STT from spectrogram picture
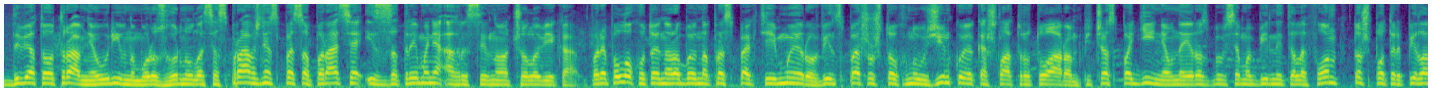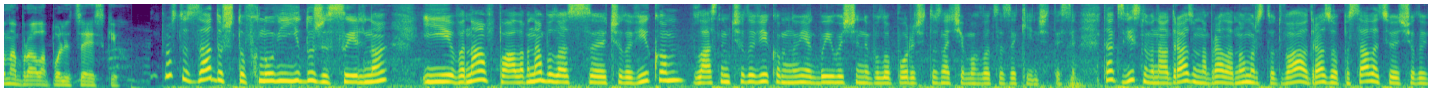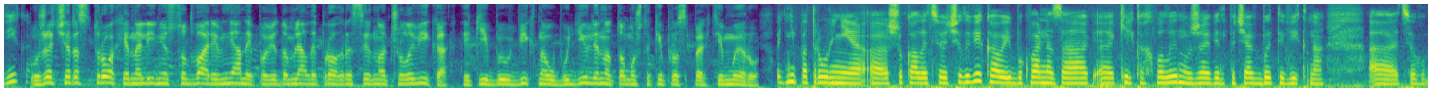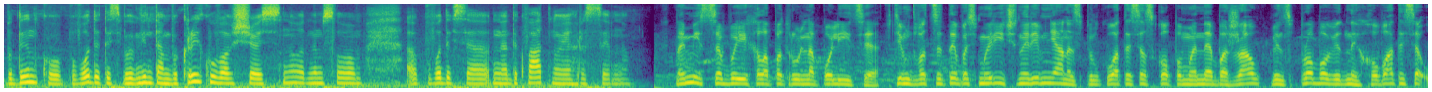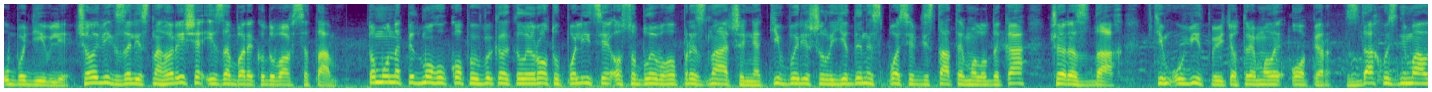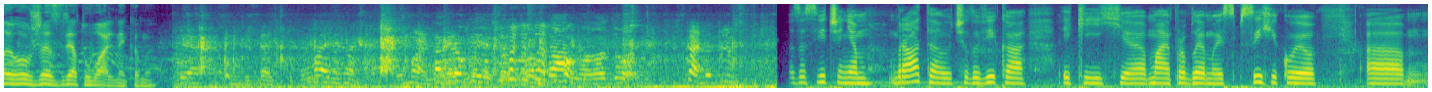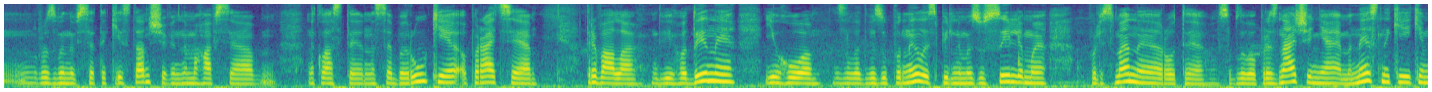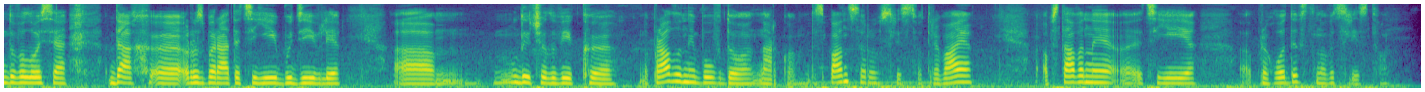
9 травня у Рівному розгорнулася справжня спецоперація із затримання агресивного чоловіка. Переполоху той наробив на проспекті Миру. Він спершу штовхнув жінку, яка йшла тротуаром. Під час падіння в неї розбився мобільний телефон, тож потерпіла набрала поліцейських. Просто ззаду штовхнув її дуже сильно, і вона впала. Вона була з чоловіком, власним чоловіком. Ну, якби його ще не було поруч, то значить могло це закінчитися. Так, звісно, вона одразу набрала номер 102, одразу описала цього чоловіка. Уже через трохи на лінію 102 рівняни повідомляли про агресивного чоловіка, який бив вікна у будівлі на тому ж таки проспекті Миру. Одні патрульні е, шукали цього чоловіка, і буквально за е, кілька хвилин вже він почав бити вікна е, цього будинку, поводитись. Він там викрикував щось. Ну, одним словом, е, поводився неадекватно і агресивно. На місце виїхала патрульна поліція. Втім, 28-річний рівнянин спілкуватися з копами не бажав. Він спробував від них ховатися у будівлі. Чоловік заліз на горище і забарикадувався там. Тому на підмогу копи викликали роту поліції особливого призначення. Ті вирішили єдиний спосіб дістати молодика через дах. Втім, у відповідь отримали опір. З даху знімали його вже з рятувальниками. За свідченням брата, у чоловіка, який е, має проблеми з психікою, е, розвинувся такий стан, що він намагався накласти на себе руки. Операція тривала дві години. Його заледве зупинили спільними зусиллями. Полісмени, роти особливого призначення, МНСники, яким довелося дах е, розбирати цієї будівлі. Е, Молодий чоловік е, направлений був до наркодиспансеру, слідство триває. Обставини цієї пригоди встановить слідство.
